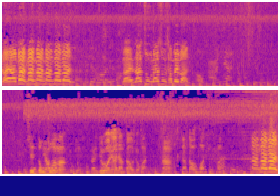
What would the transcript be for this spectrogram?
来啊，慢慢慢慢慢慢，来拉住拉住长背板。好，先动作吗？如果你要两刀我就换。啊，两刀换换。慢慢慢，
